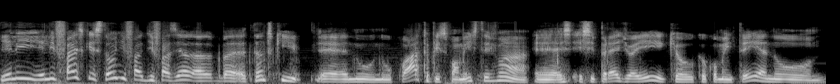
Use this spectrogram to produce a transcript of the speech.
E ele, ele faz questão de, de fazer, a, a, tanto que é, no, no 4, principalmente, teve uma. É, esse prédio aí que eu, que eu comentei é no.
